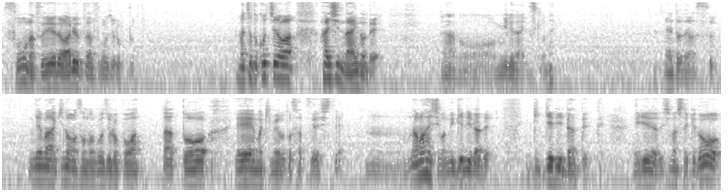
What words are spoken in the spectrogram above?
そうなんすね。ではありがとうございます。56分。まあちょっとこちらは配信ないのであのー、見れないですけどね。ありがとうございます。でまあ昨日その56分終わった後、えー、まあ決め事撮影してうん生配信もねゲリラでゲリラでってゲリラでしましたけど、うん、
